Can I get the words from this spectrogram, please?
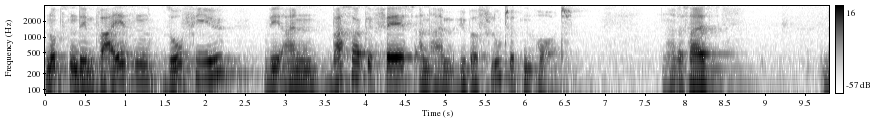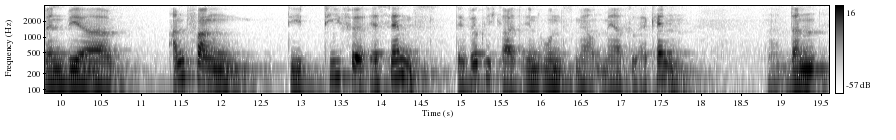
nutzen dem Weisen so viel, wie ein Wassergefäß an einem überfluteten Ort. Das heißt, wenn wir anfangen, die tiefe Essenz der Wirklichkeit in uns mehr und mehr zu erkennen, dann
